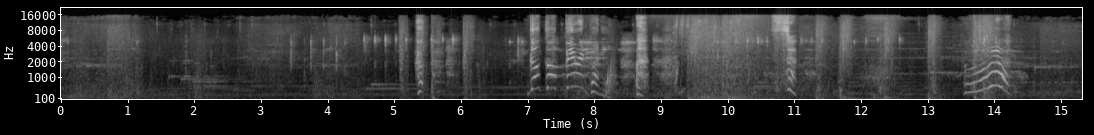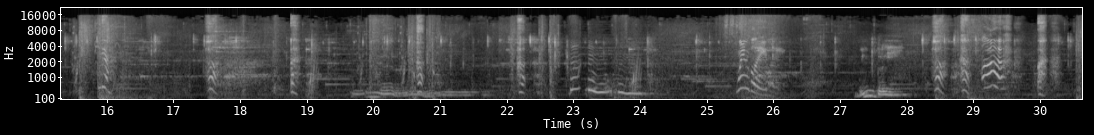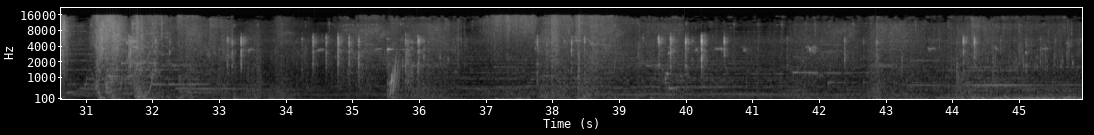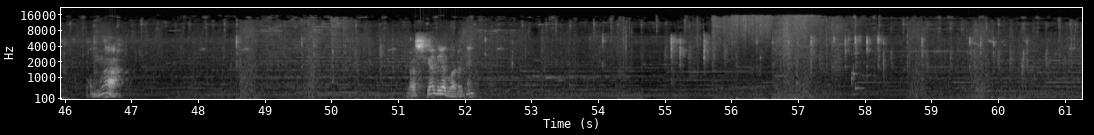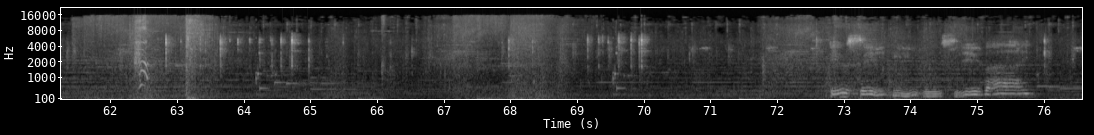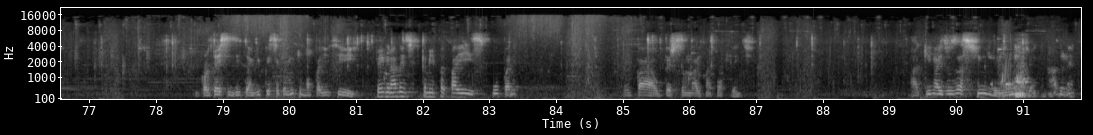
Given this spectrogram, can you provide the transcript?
acho que é ali agora, né? Eu sei que você vai. Colocar esses itens aqui, porque isso aqui é muito bom pra gente... Pegando isso aqui também faz culpa, né? Upar o personagem mais pra frente. Aqui nós usamos Xing Ling, nada, né?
